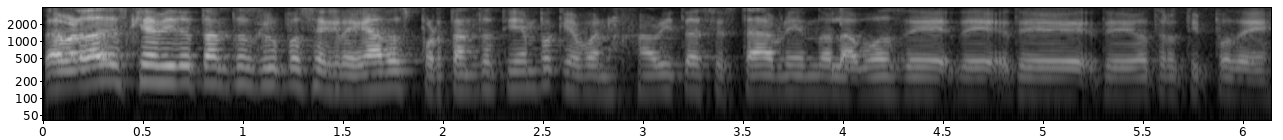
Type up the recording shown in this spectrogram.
la verdad es que ha habido tantos grupos segregados por tanto tiempo que bueno, ahorita se está abriendo la voz de, de, de, de otro tipo de,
